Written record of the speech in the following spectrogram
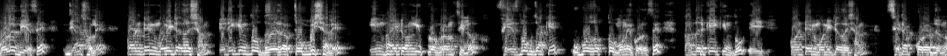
বলে দিয়েছে যে আসলে কন্টেন্ট মনিটাইজেশন এটি কিন্তু দুই হাজার চব্বিশ সালে ইনভাইট অনলি প্রোগ্রাম ছিল। ফেসবুক যাকে উপযুক্ত মনে করেছে, তাদেরকেই কিন্তু এই কন্টেন্ট মনিটাইজেশন সেট করার জন্য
